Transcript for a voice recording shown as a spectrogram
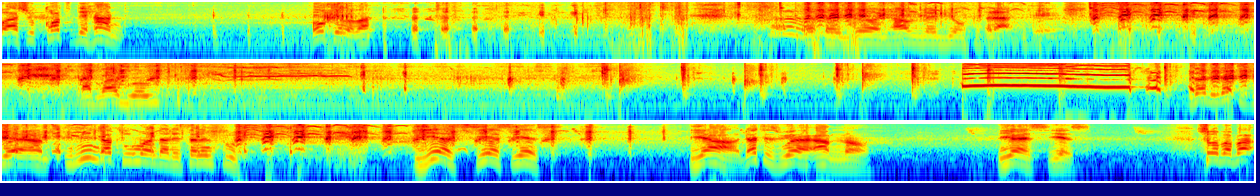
I should cut the hand. Okay, Baba. Oh God, how many of that? Kakwago. Daddy, that is where I am. You mean that woman that is selling fruit? Yes, yes, yes. Yeah, that is where I am now. Yes, yes. So, Baba,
